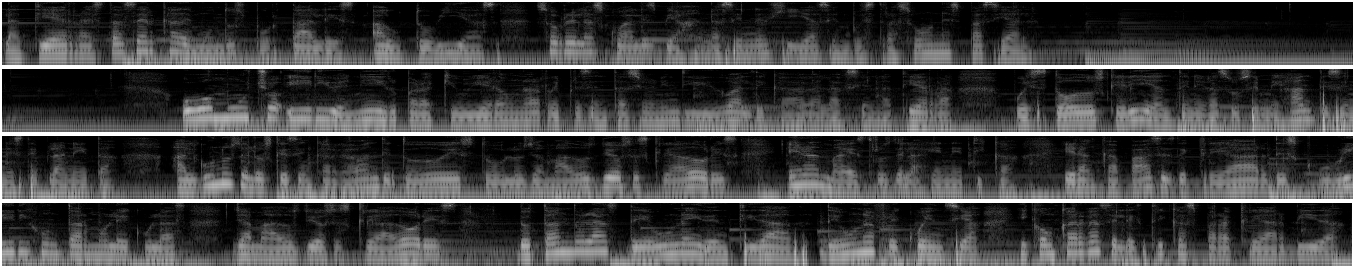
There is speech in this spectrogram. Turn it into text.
La Tierra está cerca de mundos portales, autovías, sobre las cuales viajan las energías en vuestra zona espacial. Hubo mucho ir y venir para que hubiera una representación individual de cada galaxia en la Tierra, pues todos querían tener a sus semejantes en este planeta. Algunos de los que se encargaban de todo esto, los llamados dioses creadores, eran maestros de la genética, eran capaces de crear, descubrir y juntar moléculas llamados dioses creadores, dotándolas de una identidad, de una frecuencia y con cargas eléctricas para crear vida.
